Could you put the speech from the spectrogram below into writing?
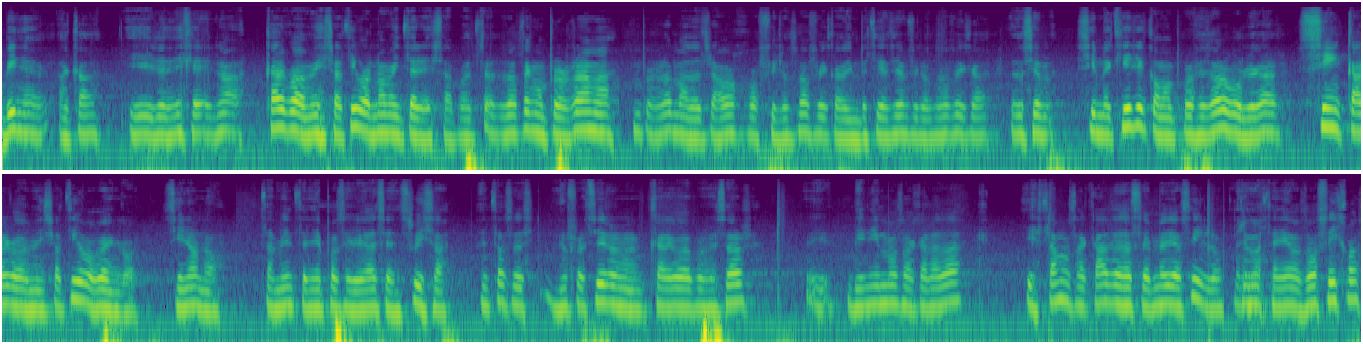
vine acá y les dije, no, cargo administrativo no me interesa, porque yo tengo un programa, un programa de trabajo filosófico, de investigación filosófica. Entonces, si me quieren como profesor vulgar sin cargo administrativo, vengo, si no, no. También tenía posibilidades en Suiza. Entonces me ofrecieron el cargo de profesor y vinimos a Canadá y estamos acá desde hace medio siglo. Hemos tenido dos hijos,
